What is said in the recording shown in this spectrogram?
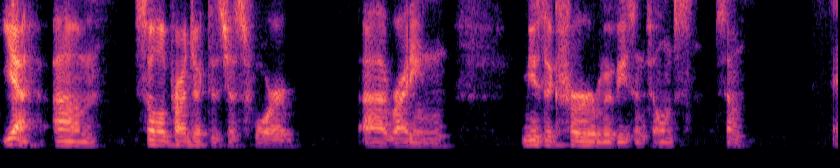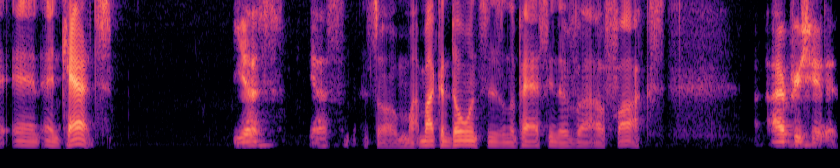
Yeah. Um, solo project is just for uh, writing music for movies and films. So and and Cats. yes, yes, So my, my condolences on the passing of, uh, of Fox. I appreciate it.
